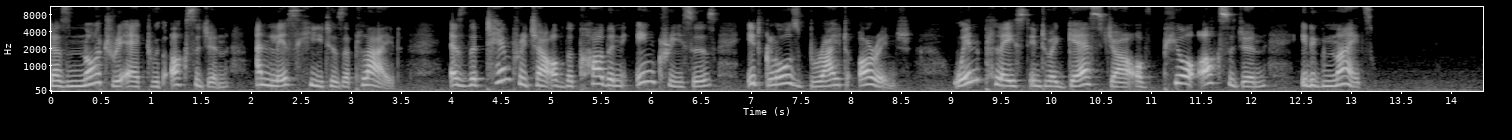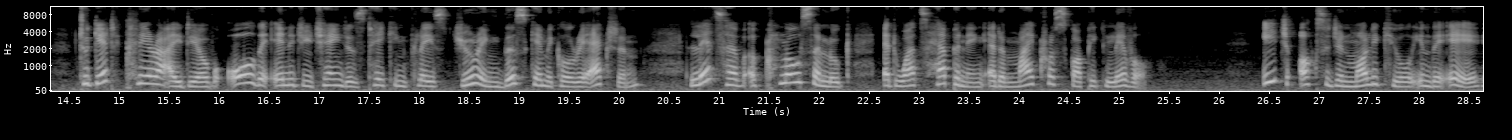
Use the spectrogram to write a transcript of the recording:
does not react with oxygen unless heat is applied. As the temperature of the carbon increases, it glows bright orange. When placed into a gas jar of pure oxygen, it ignites. To get a clearer idea of all the energy changes taking place during this chemical reaction, let's have a closer look at what's happening at a microscopic level. Each oxygen molecule in the air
